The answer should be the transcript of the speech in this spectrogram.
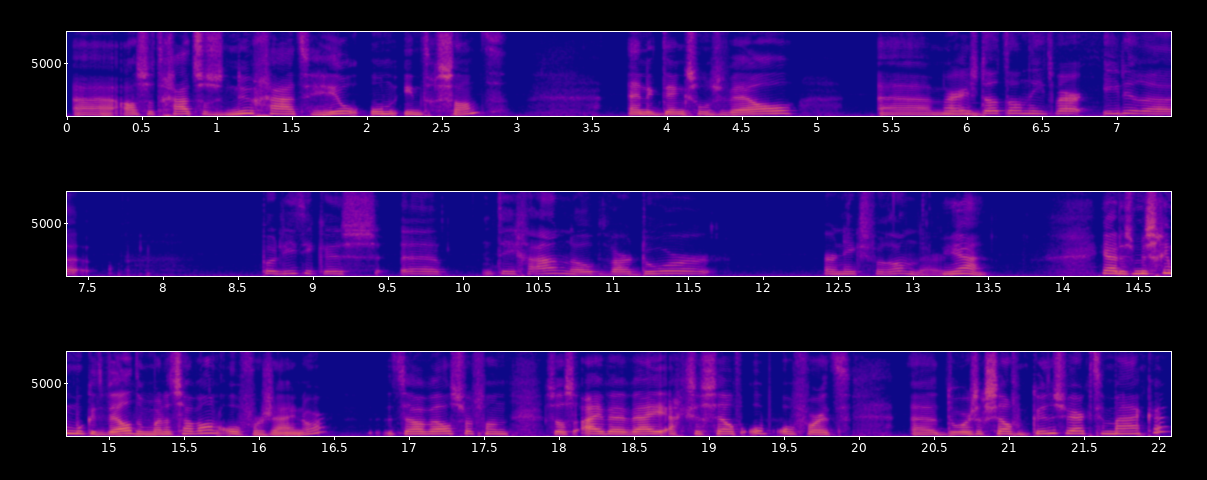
eh, als het gaat zoals het nu gaat, heel oninteressant. En ik denk soms wel. ehm, Maar is dat dan niet waar iedere politicus eh, tegenaan loopt, waardoor er niks verandert? Ja. Ja, dus misschien moet ik het wel doen, maar dat zou wel een offer zijn hoor. Het zou wel een soort van, zoals Ai Weiwei eigenlijk zichzelf opoffert eh, door zichzelf een kunstwerk te maken.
